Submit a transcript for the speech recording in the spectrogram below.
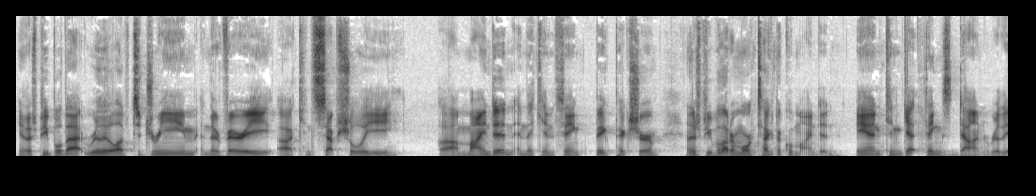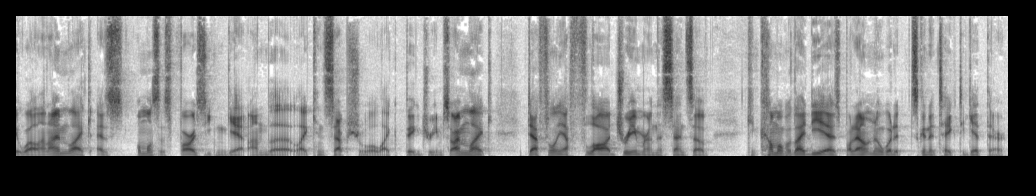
you know, there's people that really love to dream and they're very uh, conceptually uh, minded and they can think big picture. And there's people that are more technical minded and can get things done really well. And I'm like as almost as far as you can get on the like conceptual like big dream. So I'm like definitely a flawed dreamer in the sense of can come up with ideas, but I don't know what it's going to take to get there.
